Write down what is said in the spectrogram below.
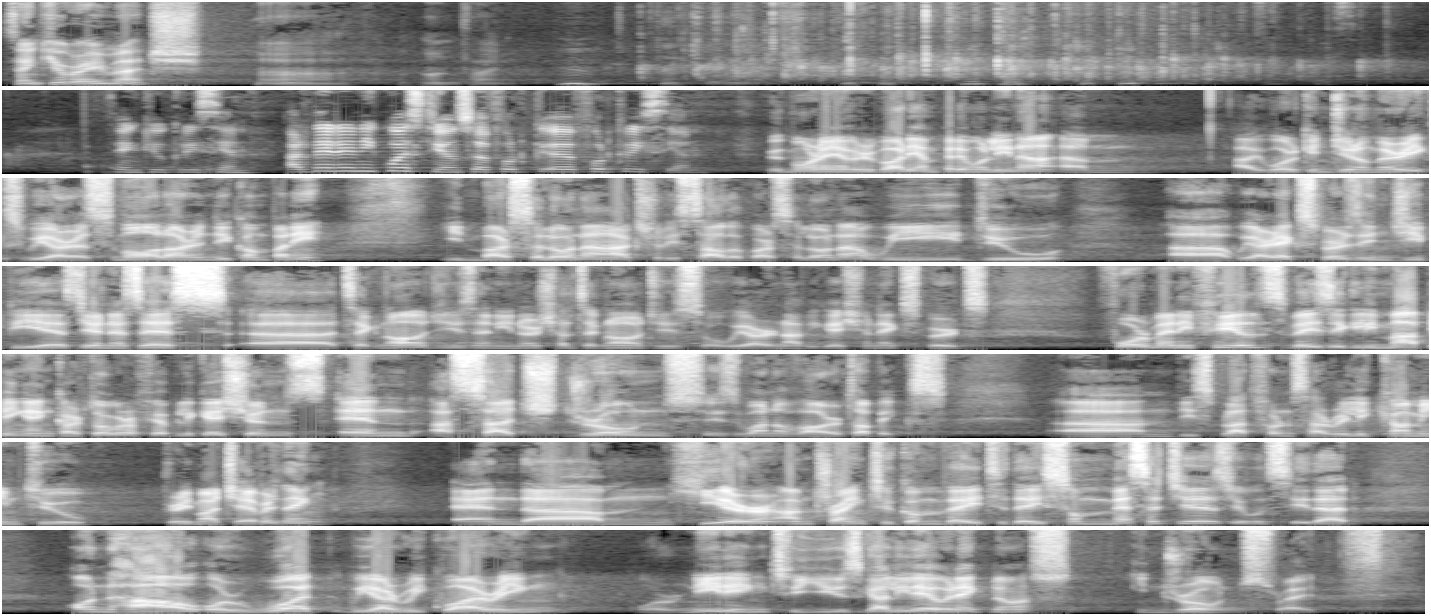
Thank you very much. Uh, on time. Thank you, Christian. Are there any questions for, uh, for Christian? Good morning, everybody. I'm Pere Molina. Um, I work in GeoNumerics. We are a small R&D company in Barcelona, actually south of Barcelona. We do, uh, we are experts in GPS, GNSS uh, technologies and inertial technologies, so we are navigation experts for many fields, basically mapping and cartography applications, and as such, drones is one of our topics. Um, these platforms are really coming to pretty much everything. And um, here, I'm trying to convey today some messages, you will see that, on how or what we are requiring or needing to use Galileo and EGNOS in drones, right?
